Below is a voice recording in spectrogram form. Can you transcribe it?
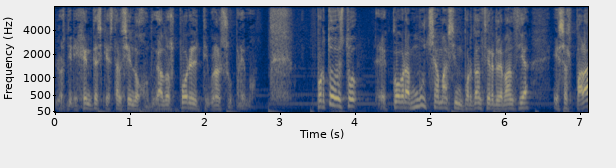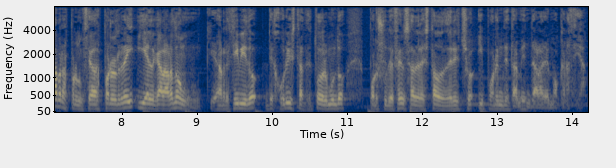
los dirigentes que están siendo juzgados por el Tribunal Supremo. Por todo esto, eh, cobra mucha más importancia y relevancia esas palabras pronunciadas por el rey y el galardón que ha recibido de juristas de todo el mundo por su defensa del Estado de Derecho y por ende también de la democracia.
